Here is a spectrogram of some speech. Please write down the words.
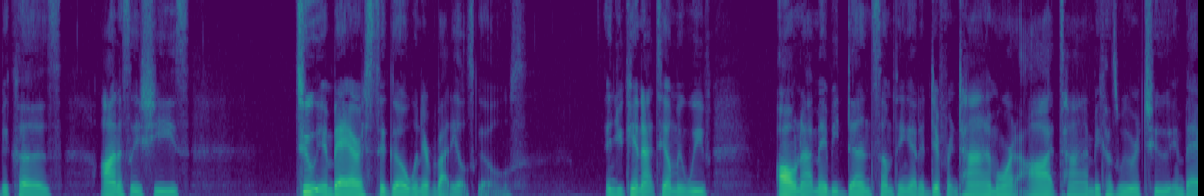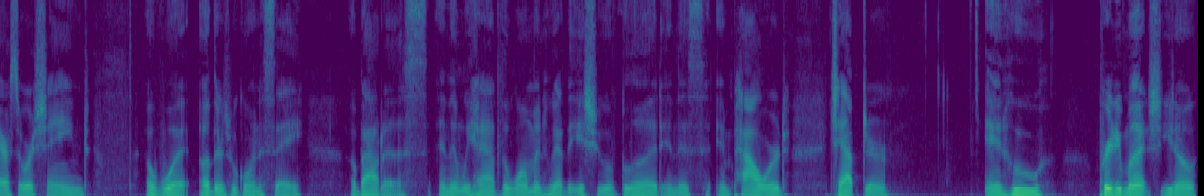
because honestly she's too embarrassed to go when everybody else goes. And you cannot tell me we've all not maybe done something at a different time or an odd time because we were too embarrassed or ashamed of what others were going to say about us. And then we have the woman who had the issue of blood in this empowered chapter and who pretty much, you know,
